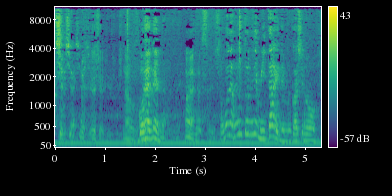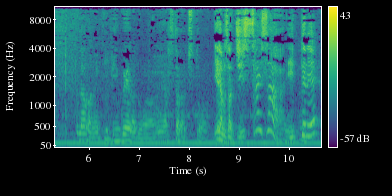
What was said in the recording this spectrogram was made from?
しよしよしよしよし。よしよしよし。なるほど。500円だはい。そこで本当にね見たいね昔のなんかねピンク映画とかやってたらちょっと。いやでもさ実際さ行ってね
